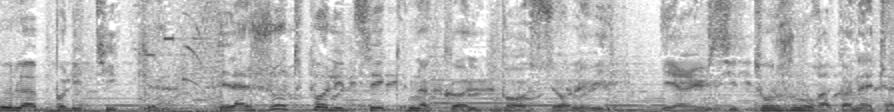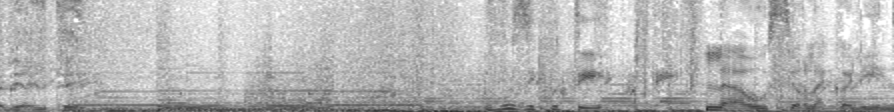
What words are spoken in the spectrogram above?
de la politique. La joute politique ne colle pas sur lui. Il réussit toujours à connaître la vérité. Vous écoutez là-haut sur la colline.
